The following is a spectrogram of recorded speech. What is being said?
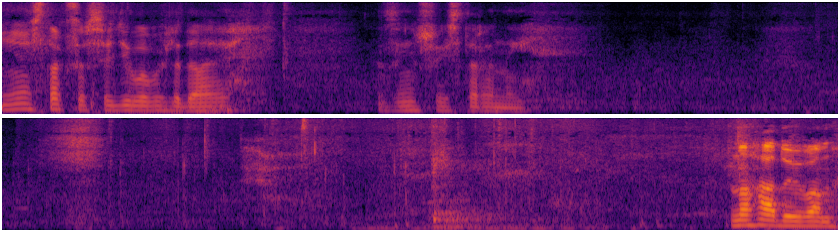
І ось так це все діло виглядає з іншої сторони. Нагадую вам,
